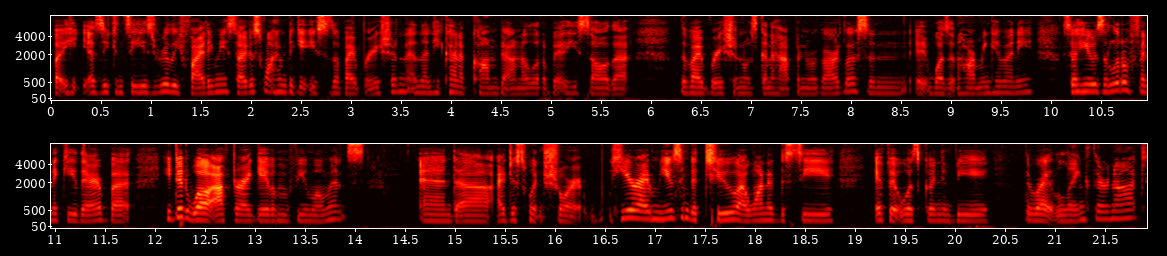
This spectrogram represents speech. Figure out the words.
but he, as you can see, he's really fighting me, so I just want him to get used to the vibration, and then he kind of calmed down a little bit. He saw that the vibration was going to happen regardless, and it wasn't harming him any. So he was a little finicky there, but he did well after I gave him a few moments, and uh, I just went short. Here I'm using a 2. I wanted to see if it was going to be the right length or not.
